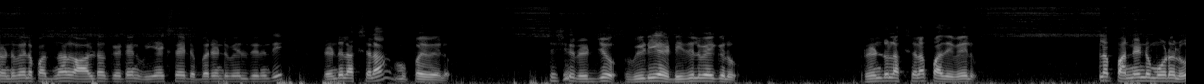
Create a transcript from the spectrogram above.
రెండు వేల పద్నాలుగు ఆల్టో కేటెన్ విఎక్స్ఐ డెబ్బై రెండు వేలు తిరిగింది రెండు లక్షల ముప్పై వేలు. వచ్చేసి రిడ్జ్ వీడిఐ డీజిల్ వెహికల్ రెండు లక్షల పదివేలు వేల. పన్నెండు మోడలు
